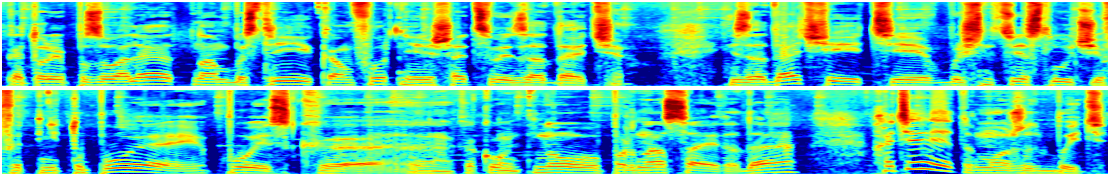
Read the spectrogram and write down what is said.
которые позволяют нам быстрее и комфортнее решать свои задачи. И задачи эти в большинстве случаев это не тупой поиск э, какого-нибудь нового порносайта, да? Хотя это может быть.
